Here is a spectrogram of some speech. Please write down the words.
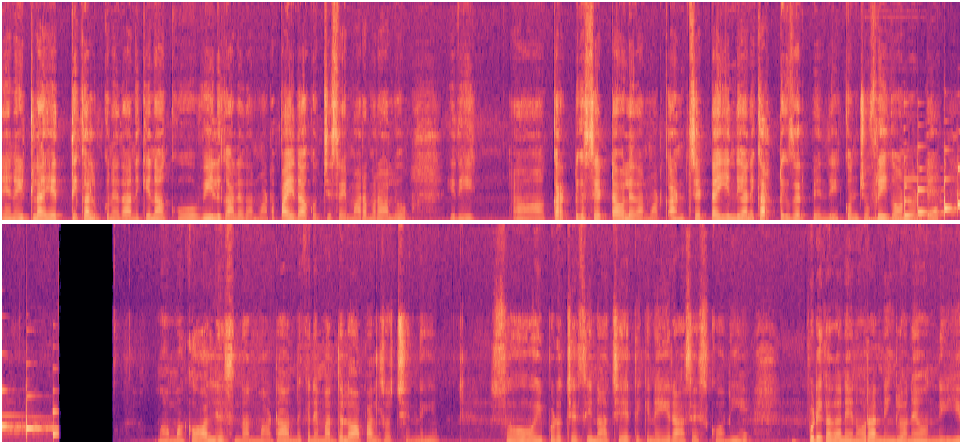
నేను ఇట్లా ఎత్తి కలుపుకునేదానికి నాకు వీలు కాలేదన్నమాట. పైదాకా వచ్చేసాయి మరమరాలు. ఇది కరెక్ట్గా సెట్ అవ్వలేదు అనమాట అంటే సెట్ అయ్యింది కానీ కరెక్ట్గా సరిపోయింది. కొంచెం ఫ్రీగా ఉంటే మా అమ్మ కాల్ చేసింది అనమాట అందుకనే మధ్యలో ఆపాల్సి వచ్చింది. సో ఇప్పుడు వచ్చేసి నా చేతికి నెయ్యి రాసేసుకొని ఇప్పుడే కదా నేను రన్నింగ్లోనే ఉంది ఈ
